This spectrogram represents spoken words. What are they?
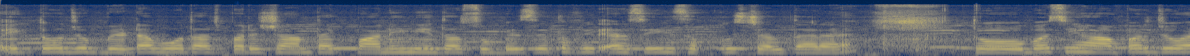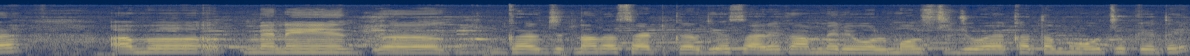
एक तो जो बेटा बहुत आज परेशान था, एक पानी नहीं था सुबह से तो फिर ऐसे ही सब कुछ चलता रहा है। तो बस यहाँ पर जो है, अब मैंने घर जितना था सेट कर दिया, सारे काम मेरे ऑलमोस्ट जो है ख़त्म हो चुके थे।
